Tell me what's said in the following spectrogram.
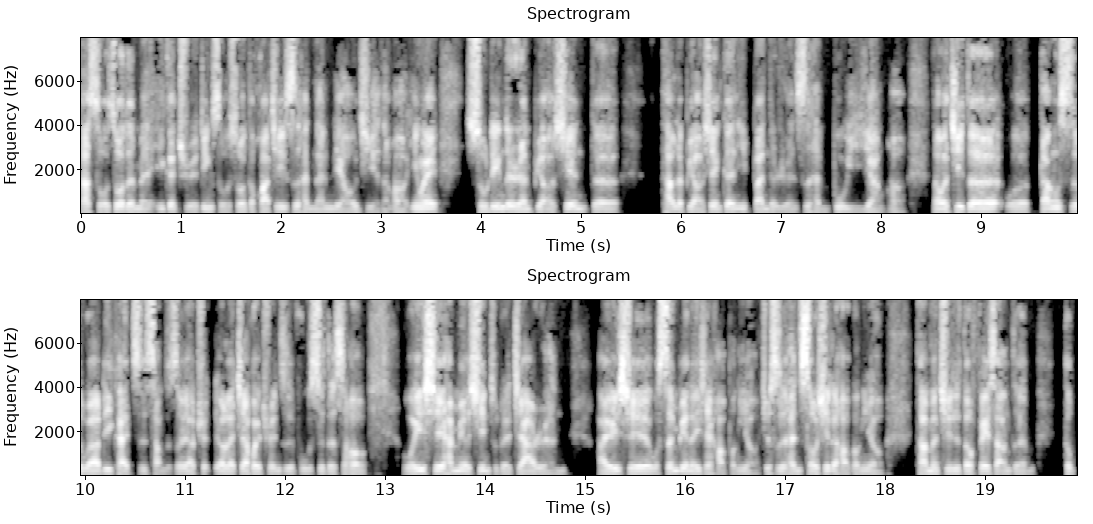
他所做的每一个决定、所说的话，其实是很难了解的哈。因为属灵的人表现的。他的表现跟一般的人是很不一样哈。那我记得我当时我要离开职场的时候，要全要来教会全职服侍的时候，我一些还没有信主的家人，还有一些我身边的一些好朋友，就是很熟悉的好朋友，他们其实都非常的都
